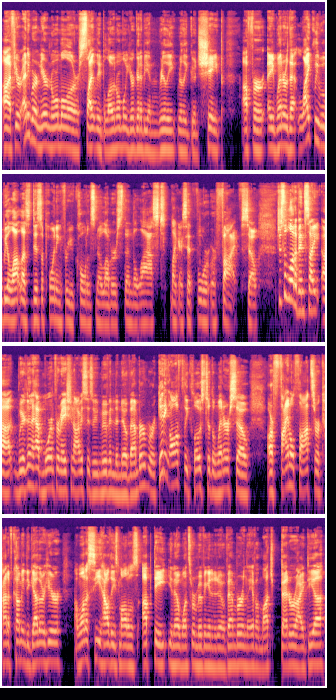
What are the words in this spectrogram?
Uh, if you're anywhere near normal or slightly below normal, you're going to be in really, really good shape uh, for a winter that likely will be a lot less disappointing for you cold and snow lovers than the last, like I said, four or five. So just a lot of insight. Uh, we're going to have more information, obviously, as we move into November. We're getting awfully close to the winter, so our final thoughts are kind of coming together here. I want to see how these models update, you know, once we're moving into November and they have a much better idea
